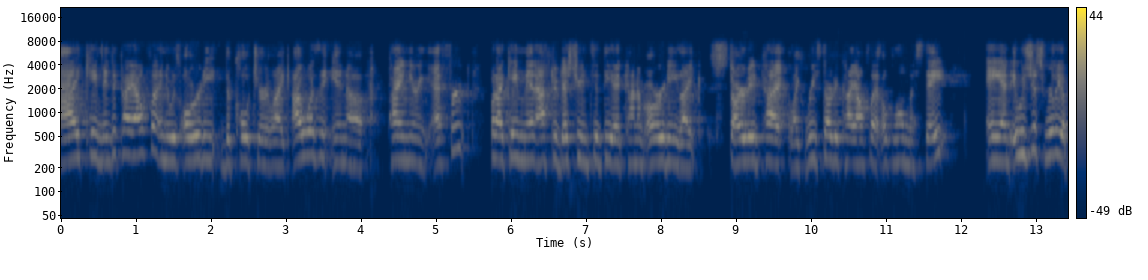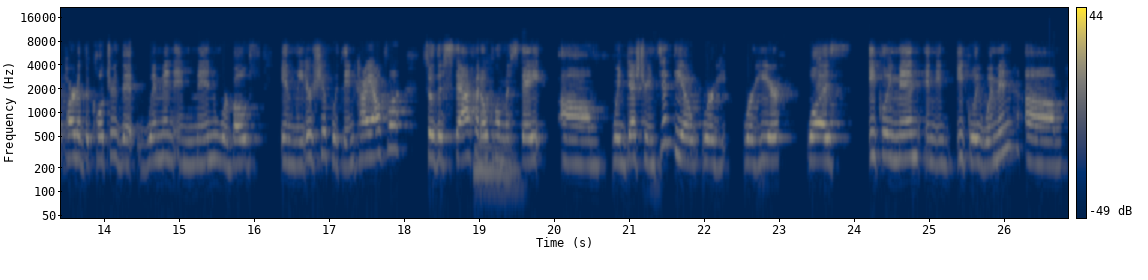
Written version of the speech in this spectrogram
I came into Chi Alpha and it was already the culture. Like I wasn't in a pioneering effort, but I came in after Destry and Cynthia had kind of already like started Chi, like restarted Chi Alpha at Oklahoma State. And it was just really a part of the culture that women and men were both in leadership within Chi Alpha. So the staff at mm. Oklahoma State, um, when Destry and Cynthia were were here, was equally men and equally women. Um,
